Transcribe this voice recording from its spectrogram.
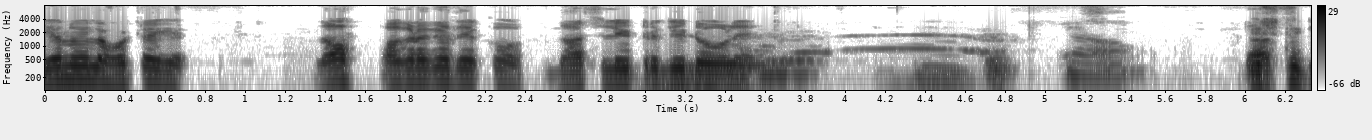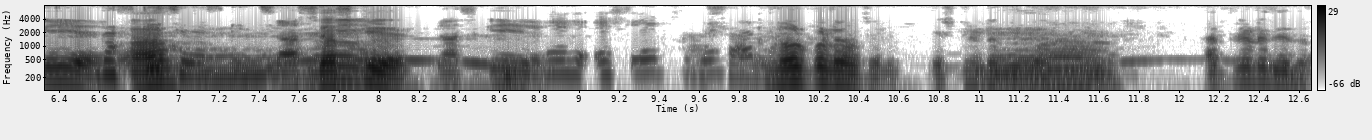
ಏನು ಇಲ್ಲ ಹೊಟ್ಟೆಗೆ. ಲೋ ಪಗಡಗೆ ದಸ್ ಲೀಟರ್ ಕಿ ಡೋಳೆ. ಕಿ ಕಿ ನೋಡ್ಕೊಳ್ರಿ ಒಂದ್ಸಲಿ. ಎಷ್ಟು ಲೀಟರ್ ಹತ್ತು ಲೀಟರ್ ಇದು?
